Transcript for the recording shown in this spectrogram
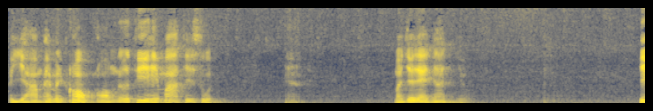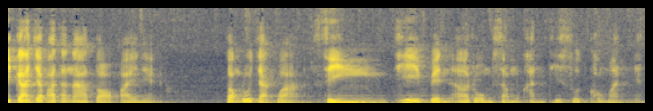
พยายามให้มันครอบครองเนื้อที่ให้มากที่สุดมันจะได้นั่นอยู่ ที่การจะพัฒนาต่อไปเนี่ย ต้องรู้จักว่าสิ่งที่เป็นอารมณ์สำคัญที่สุดของมันเนี่ย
